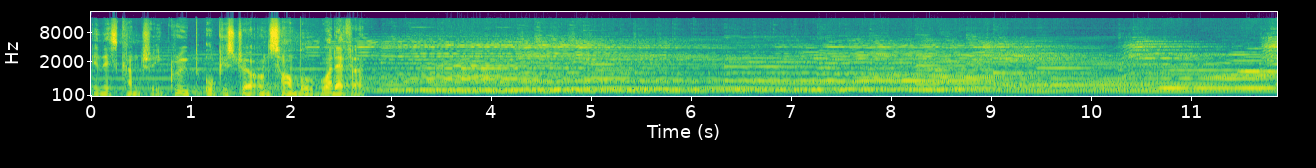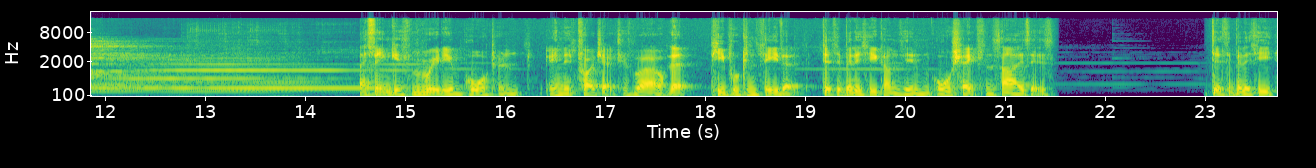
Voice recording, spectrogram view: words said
in this country group, orchestra, ensemble, whatever. I think it's really important in this project as well that people can see that disability comes in all shapes and sizes. Disability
